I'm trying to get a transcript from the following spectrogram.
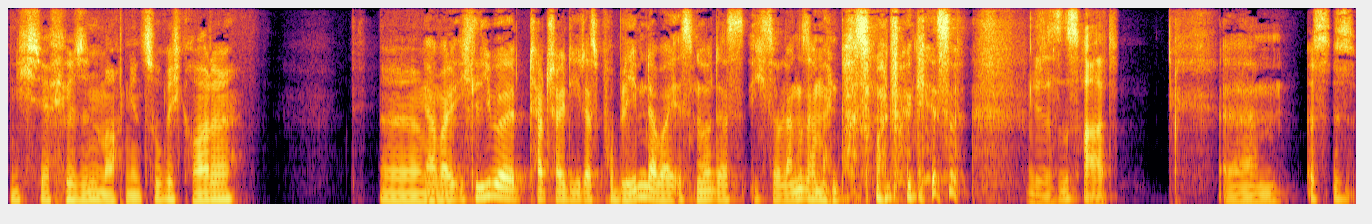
nicht sehr viel Sinn macht. Und jetzt suche ich gerade. Ähm, Ja, weil ich liebe Touch ID. Das Problem dabei ist nur, dass ich so langsam mein Passwort vergesse. Das ist hart. Ähm, es ist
